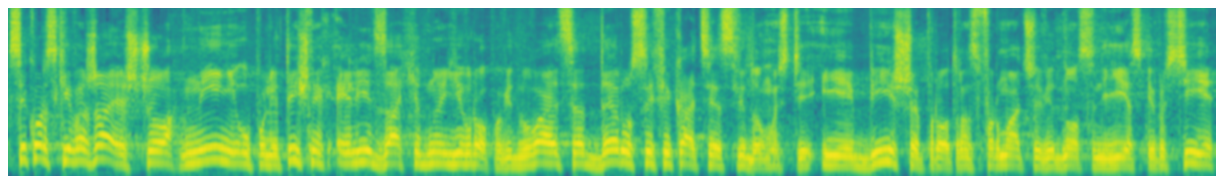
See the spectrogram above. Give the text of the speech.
Сікорський вважає, що нині у політичних еліт Західної Європи відбувається дерусифікація свідомості, і більше про трансформацію відносин ЄС і Росії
